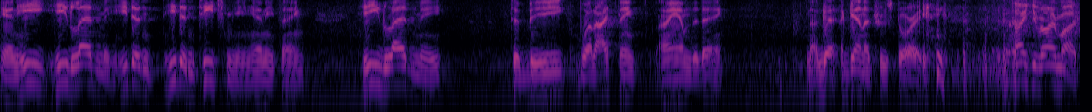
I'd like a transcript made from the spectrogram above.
And he he led me. He didn't he didn't teach me anything he led me to be what I think I am today. Now, again, a true story. Thank you very much.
